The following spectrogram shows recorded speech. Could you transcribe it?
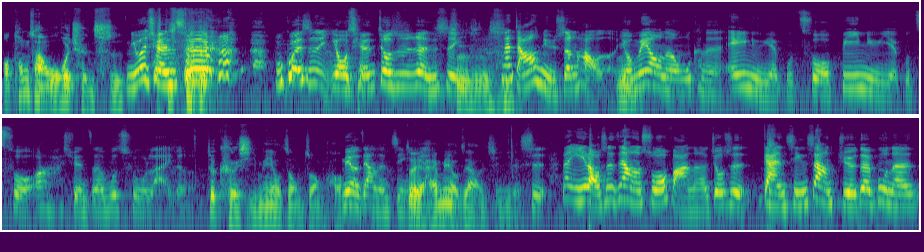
哦，通常我会全吃。你会全吃？不愧是有钱就是任性。是是是。那讲到女生好了，有没有呢？我可能 A 女也不错，B 女也不错啊，选择不出来的。就可惜没有这种状况，没有这样的经验。对，还没有这样的经验。是。那以老师这样的说法呢，就是感情上绝对不能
